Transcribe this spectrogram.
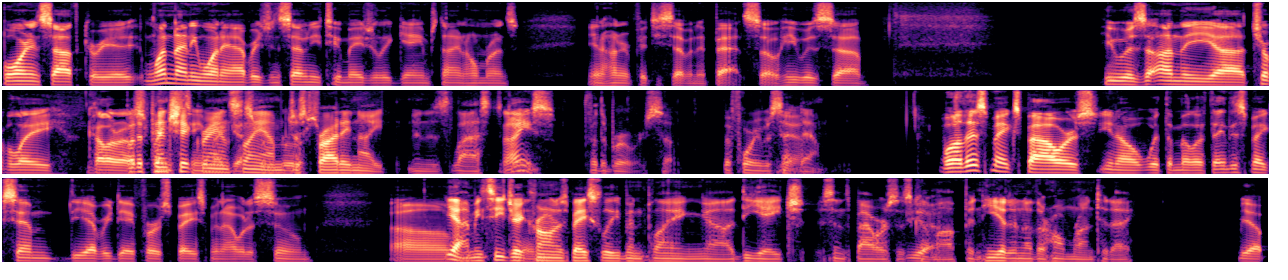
born in South Korea, 191 average in 72 major league games, nine home runs in 157 at bats. So he was uh, he was on the uh, AAA Colorado. but a pinch hit grand slam just Friday night in his last game Nice. for the Brewers. So before he was sent Yeah. down. Well, this makes Bauers, you know, with the Miller thing, this makes him the everyday first baseman, I would assume. Um, yeah, I mean, C.J. Cron has basically been playing uh, DH since Bauers has come Yeah. up, and he had another home run today. Yep.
